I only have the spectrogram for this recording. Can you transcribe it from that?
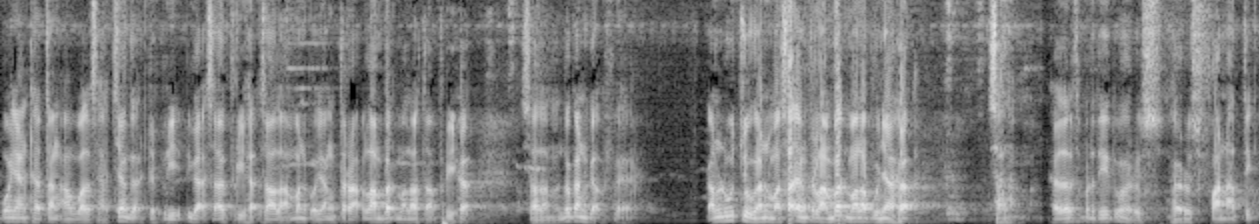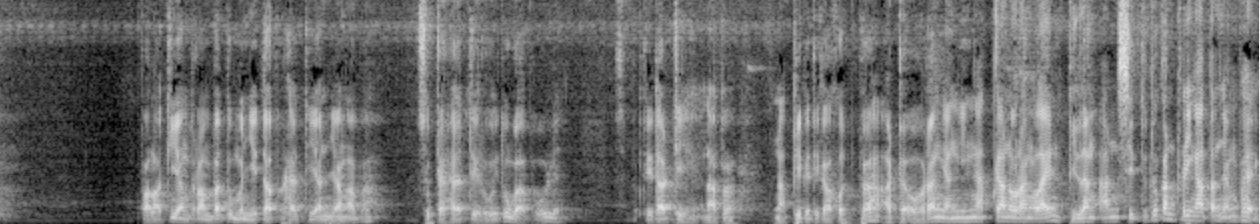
Mau yang datang awal saja nggak nggak saya beri hak salaman, kok yang terlambat malah tak beri hak salaman itu kan nggak fair. Kan lucu kan, masa yang terlambat malah punya hak salaman. Hal, -hal seperti itu harus harus fanatik. Apalagi yang terlambat itu menyita perhatian yang apa sudah hadir, itu nggak boleh. Seperti tadi, kenapa? Nabi ketika khutbah ada orang yang mengingatkan orang lain bilang ansit itu kan peringatan yang baik.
